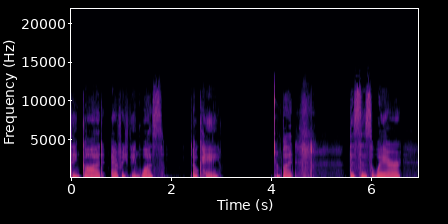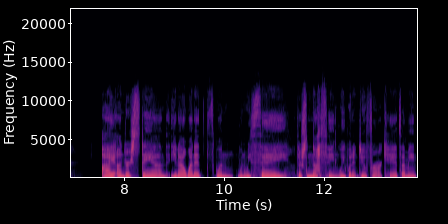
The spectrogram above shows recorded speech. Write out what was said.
Thank God everything was okay. But this is where I understand, you know, when it's when when we say there's nothing we wouldn't do for our kids. I mean,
